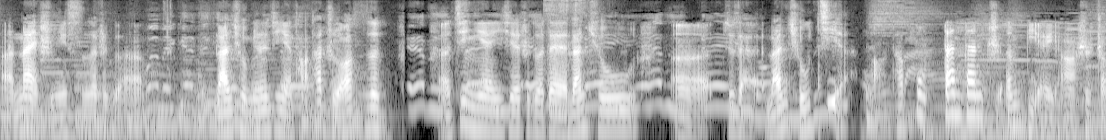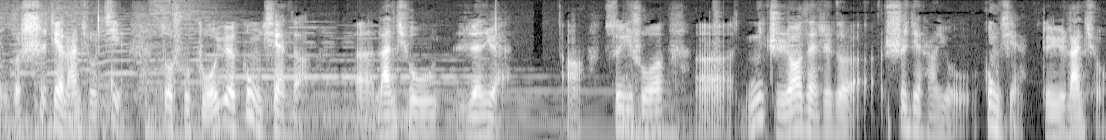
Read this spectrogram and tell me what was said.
呃奈史密斯的这个篮球名人纪念堂。它主要是呃，纪念一些这个在篮球，呃，就在篮球界啊，它不单单指 NBA 啊，是整个世界篮球界做出卓越贡献的呃篮球人员啊。所以说，呃，你只要在这个世界上有贡献，对于篮球，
